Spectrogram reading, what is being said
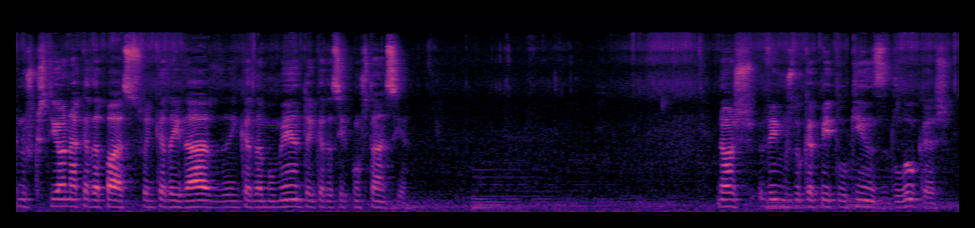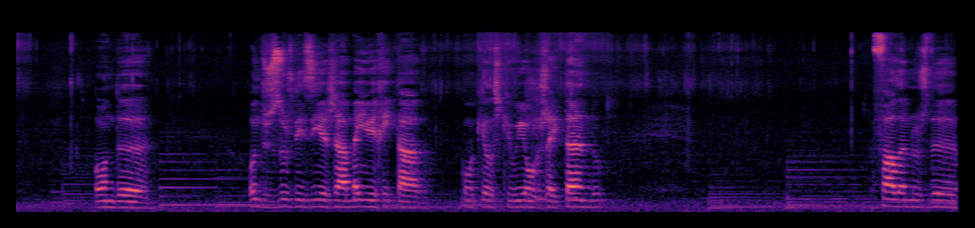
que nos questiona a cada passo, em cada idade, em cada momento, em cada circunstância. Nós vimos do capítulo 15 de Lucas, onde, onde Jesus dizia já meio irritado com aqueles que o iam rejeitando, fala-nos de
